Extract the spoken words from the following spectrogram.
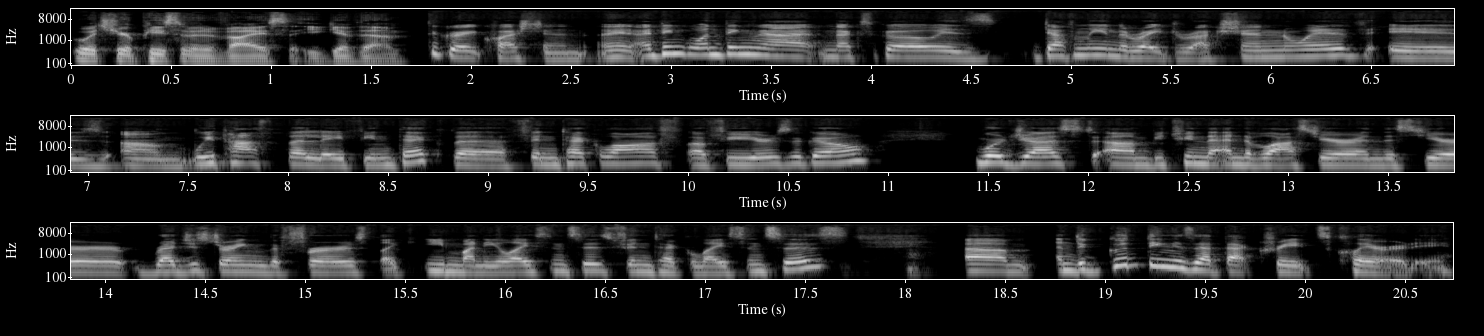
what's your piece of advice that you give them? It's a great question. I mean, I think one thing that Mexico is definitely in the right direction with is um, we passed the Ley FinTech, the FinTech law a few years ago. We're just um, between the end of last year and this year registering the first like e-money licenses, FinTech licenses. Um, and the good thing is that that creates clarity.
